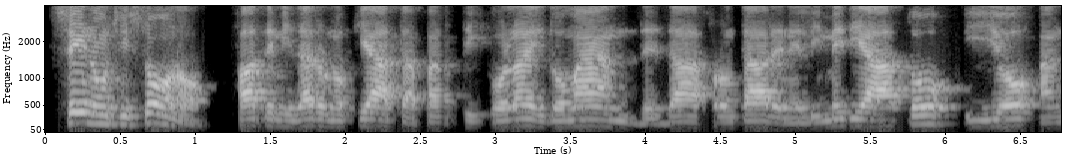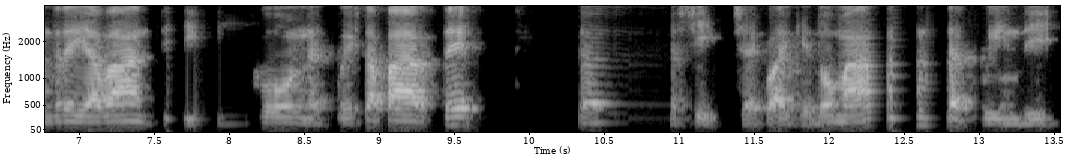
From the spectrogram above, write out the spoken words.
Se non ci sono, fatemi dare un'occhiata a particolari domande da affrontare nell'immediato, io andrei avanti con questa parte. Eh, sì, c'è qualche domanda, quindi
